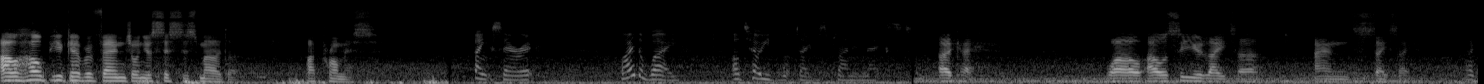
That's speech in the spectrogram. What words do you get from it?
I'll help you get revenge on your sister's murder. I promise. Thanks, Eric. By the way, I'll tell you what Dave is planning next. Okay. Well, I will see you later and stay safe. Okay.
